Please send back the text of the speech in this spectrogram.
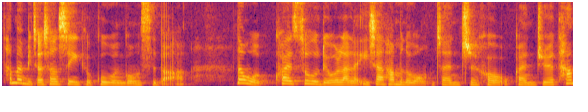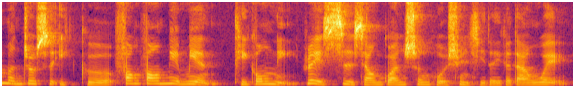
他们比较像是一个顾问公司吧。那我快速浏览了一下他们的网站之后，感觉他们就是一个方方面面提供你瑞士相关生活讯息的一个单位。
